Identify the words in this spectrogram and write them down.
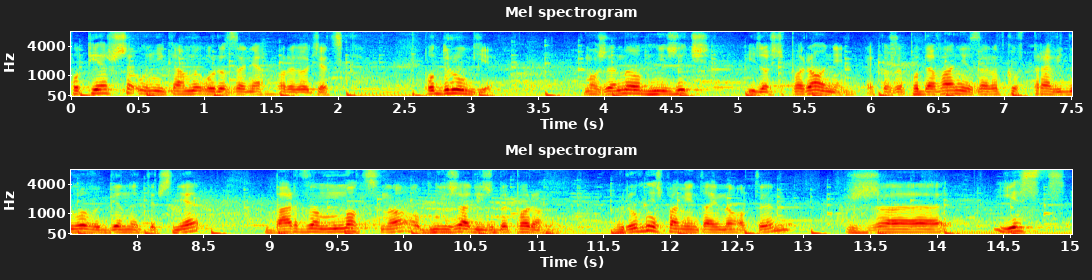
po pierwsze, unikamy urodzenia chorego dziecka. Po drugie, możemy obniżyć ilość poronień, jako że podawanie zarodków prawidłowych genetycznie bardzo mocno obniża liczbę poronień. Również pamiętajmy o tym, że jest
